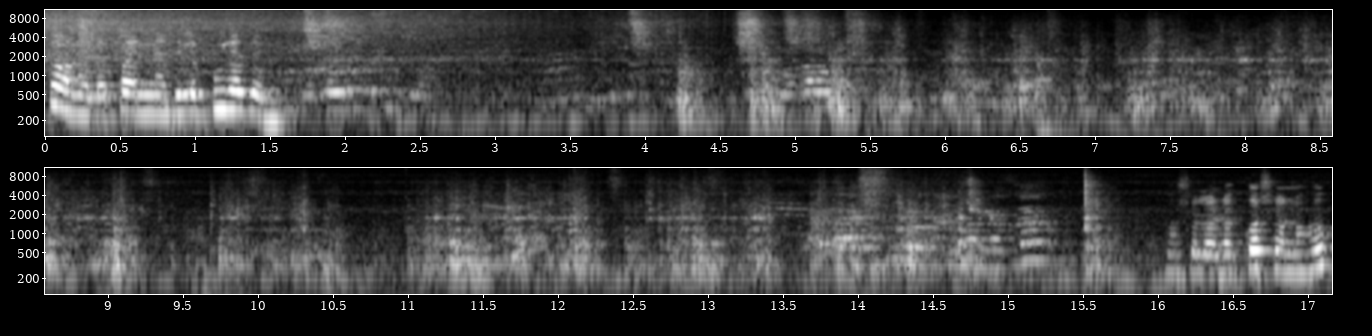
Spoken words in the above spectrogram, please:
তো নাহলে পানি না দিলে পুড়ে যাবে। মশলাটা কষানো হোক।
